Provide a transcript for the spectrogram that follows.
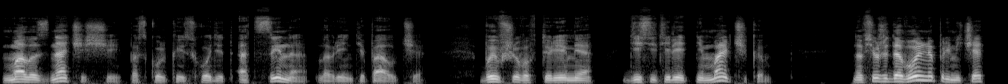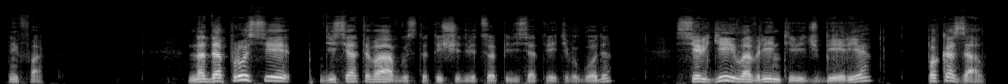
малозначащий, поскольку исходит от сына Лаврентия Павловича, бывшего в время десятилетним мальчиком, но все же довольно примечательный факт. На допросе 10 августа 1953 года Сергей Лаврентьевич Берия показал,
